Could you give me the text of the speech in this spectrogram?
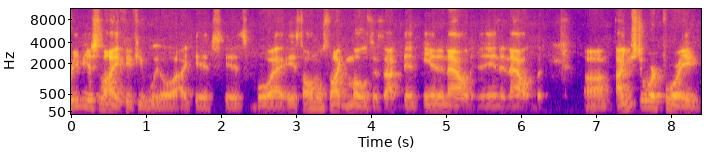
previous life, if you will, I, it's it's boy, it's almost like Moses. I've been in and out and in and out. But um, I used to work for a,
